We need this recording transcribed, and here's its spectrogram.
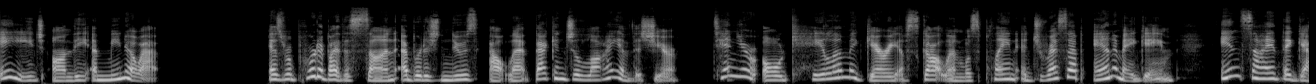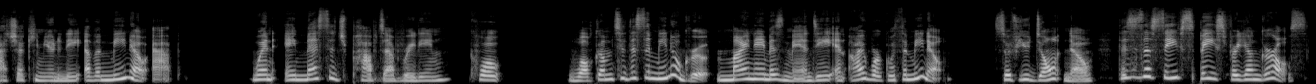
age on the Amino app. As reported by The Sun, a British news outlet, back in July of this year, 10 year old Kayla McGarry of Scotland was playing a dress up anime game inside the gacha community of Amino app when a message popped up reading, quote, Welcome to this Amino group. My name is Mandy and I work with Amino. So if you don't know, this is a safe space for young girls.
